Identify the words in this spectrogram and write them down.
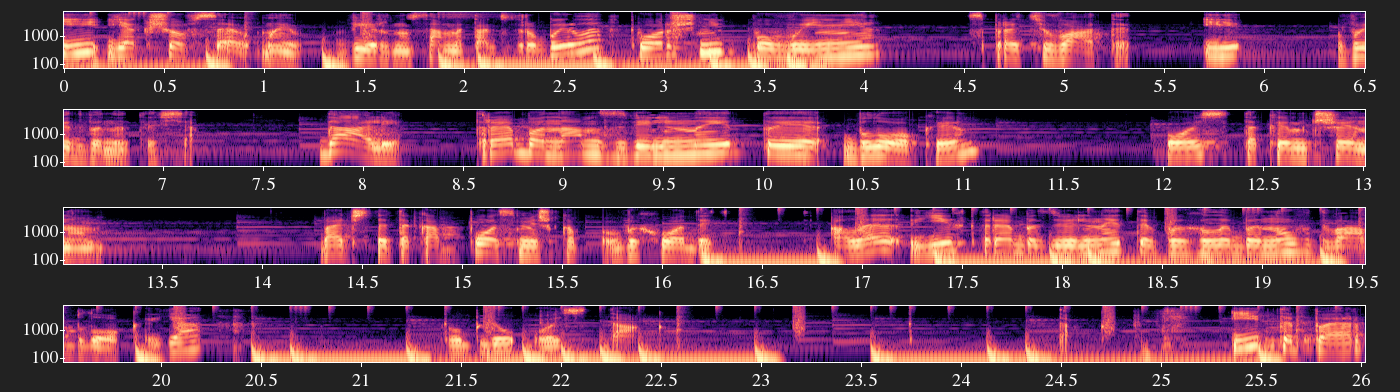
І якщо все ми вірно саме так зробили, поршні повинні спрацювати і видвинутися. Далі треба нам звільнити блоки ось таким чином. Бачите, така посмішка виходить. Але їх треба звільнити в глибину в два блоки. Я роблю ось так. Так. І тепер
